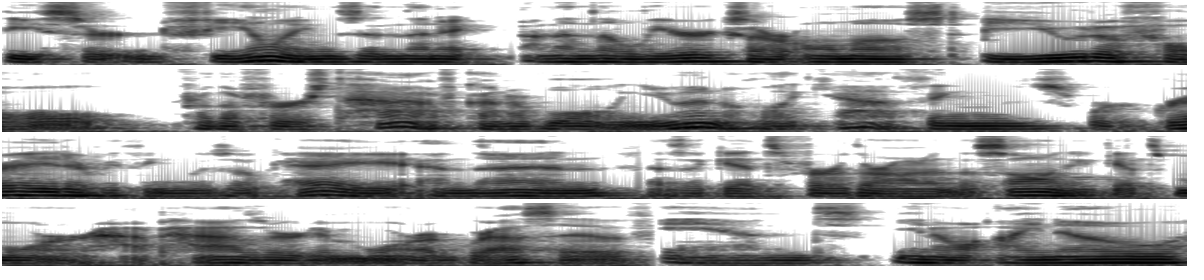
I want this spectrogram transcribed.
these certain feelings and then it and then the lyrics are almost beautiful for the first half kind of lulling you in of like yeah things were great everything was okay. And then as it gets further on in the song it gets more haphazard and more aggressive. And you know i know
